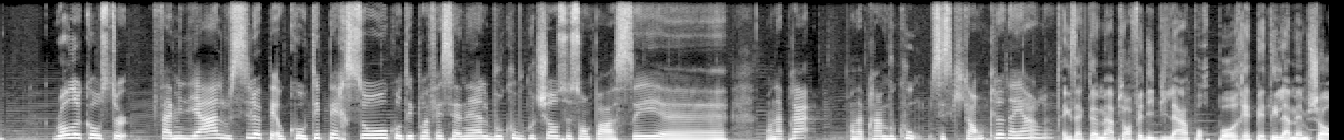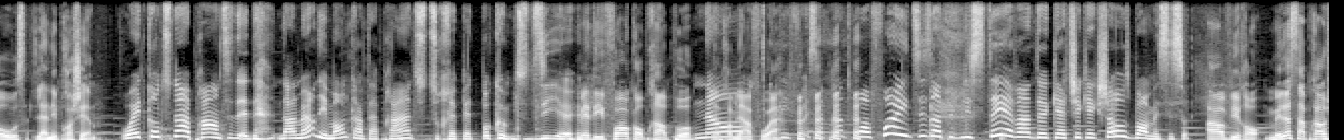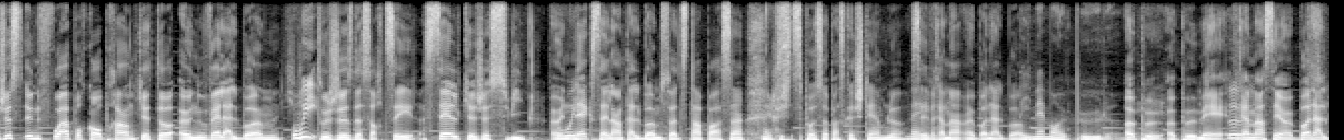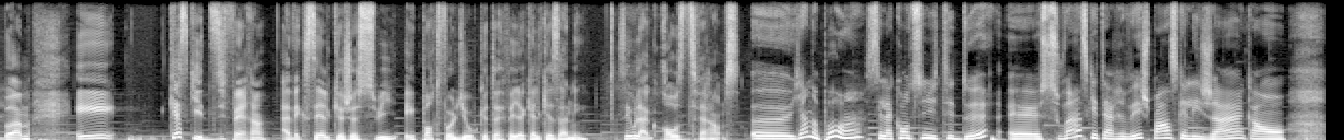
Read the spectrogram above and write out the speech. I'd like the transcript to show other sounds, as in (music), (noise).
roller coaster. Familial aussi, le côté perso, côté professionnel, beaucoup, beaucoup de choses se sont passées. Euh, on apprend. On apprend beaucoup. C'est ce qui compte, là, d'ailleurs. là. Exactement. Puis on fait des bilans pour pas répéter la même chose l'année prochaine. Ouais, de continuer à apprendre. tu Dans le meilleur des mondes, quand tu apprends, tu, tu répètes pas comme tu dis. euh, Mais des fois, on comprend pas non, la première fois. des fois, ça prend trois fois, ils disent en publicité avant de catcher quelque chose. Bon, mais c'est ça. Environ. Mais là, ça prend juste une fois pour comprendre que t'as un nouvel album qui Oui. vient tout juste de sortir. Celle que je suis. Un Oui. excellent album, soit dit en passant. Merci. Puis je dis pas ça parce que je t'aime, là. Ben c'est oui. vraiment un bon album. Ben, même un peu, là. Un peu, un peu, mais Euh. vraiment, c'est un bon album. Et qu'est-ce qui est différent avec celle que je suis et Portfolio que tu as fait il y a quelques années? C'est où la grosse différence? Il y en a pas, hein. C'est la continuité de. Euh, souvent, ce qui est arrivé, je pense que les gens, quand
